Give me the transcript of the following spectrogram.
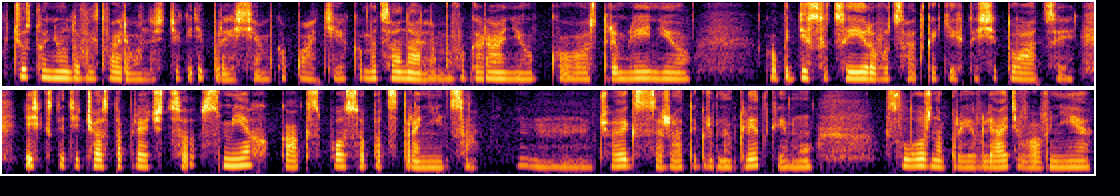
к чувству неудовлетворенности, к депрессиям, к апатии, к эмоциональному выгоранию, к стремлению как бы диссоциироваться от каких-то ситуаций. Здесь, кстати, часто прячется смех как способ отстраниться. Человек с зажатой грудной клеткой, ему сложно проявлять вовне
